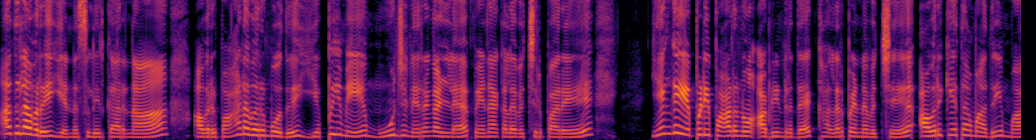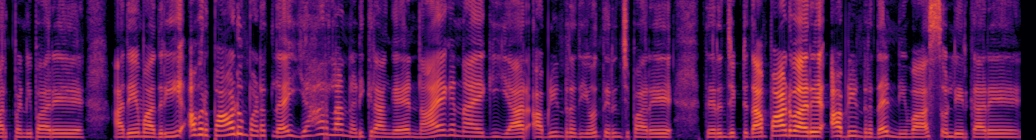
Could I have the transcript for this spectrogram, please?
அதுல அவரு என்ன சொல்லியிருக்காருன்னா, அவர் பாட வரும்போது எப்பயுமே 3 நிறங்கள்ல பேனாக்களை வச்சிருப்பாரு. எங்க எப்படி பாடணும் அப்படின்றத கலர் பெண்ண வச்சு அவருக்கேற்ற மாதிரி மார்க் பண்ணிப்பார் அதே மாதிரி அவர் பாடும் படத்துல யாரெல்லாம் நடிக்கிறாங்க, நாயகன், நாயகி யார் அப்படின்றதையும் தெரிஞ்சுப்பார் தெரிஞ்சுக்கிட்டு தான் பாடுவாரு அப்படின்றத நிவாஸ் சொல்லியிருக்காரு.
